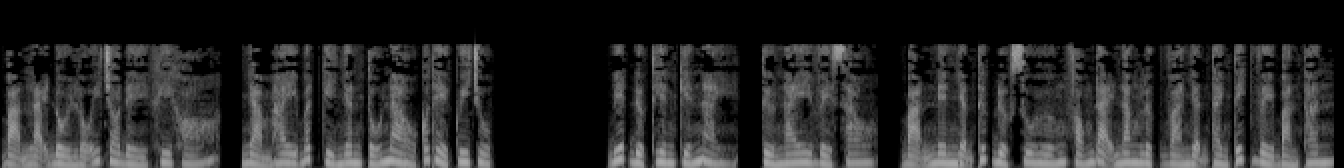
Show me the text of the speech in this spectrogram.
bạn lại đổi lỗi cho đề khi khó, nhảm hay bất kỳ nhân tố nào có thể quy chụp. Biết được thiên kiến này, từ nay về sau, bạn nên nhận thức được xu hướng phóng đại năng lực và nhận thành tích về bản thân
